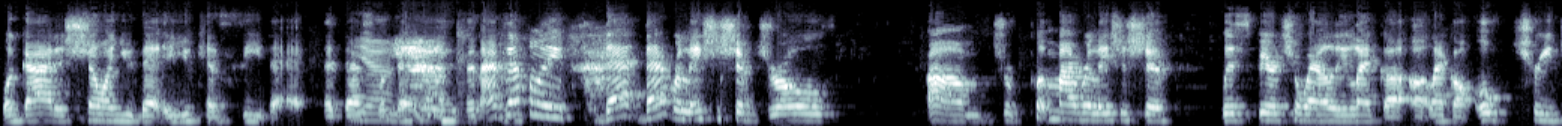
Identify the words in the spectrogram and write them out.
where God is showing you that and you can see that that that's yeah. what that yeah. is. And I definitely that that relationship drove um put my relationship with spirituality like a, a like a oak tree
